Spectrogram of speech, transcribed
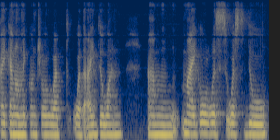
i can only control what what i do and um, my goal was was to do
